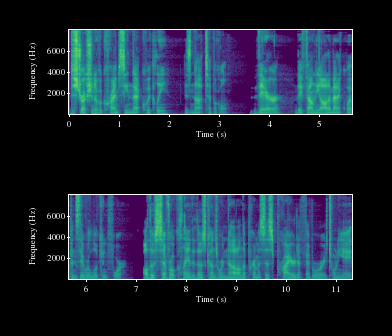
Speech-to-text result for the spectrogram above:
Destruction of a crime scene that quickly is not typical. There, they found the automatic weapons they were looking for although several claimed that those guns were not on the premises prior to February 28th.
